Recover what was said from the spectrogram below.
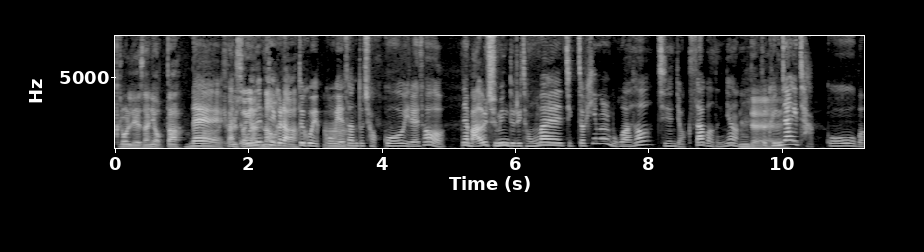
그럴 예산이 없다. 네, 아, 올림픽을. 앞두고 있고 음. 예산도 적고 이래서 그냥 마을 주민들이 정말 직접 힘을 모아서 지은 역사거든요. 네. 그래서 굉장히 작고 뭐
